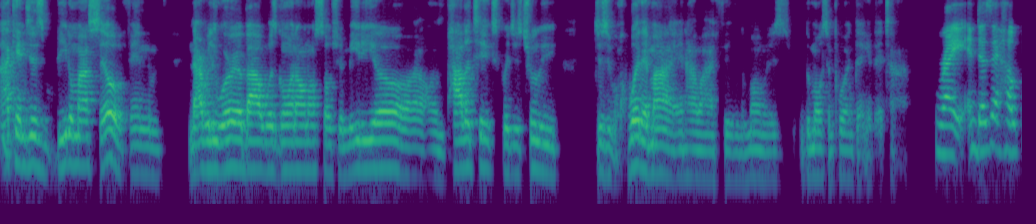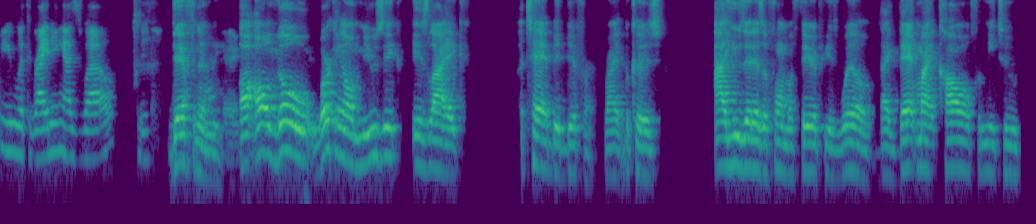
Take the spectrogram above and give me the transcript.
I can just be to myself and not really worry about what's going on on social media or on politics, but just truly just what am I and how I feel in the moment is the most important thing at that time. Right. And does it help you with writing as well? Definitely. Uh, although working on music is like a tad bit different, right? Because I use that as a form of therapy as well. Like that might call for me to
